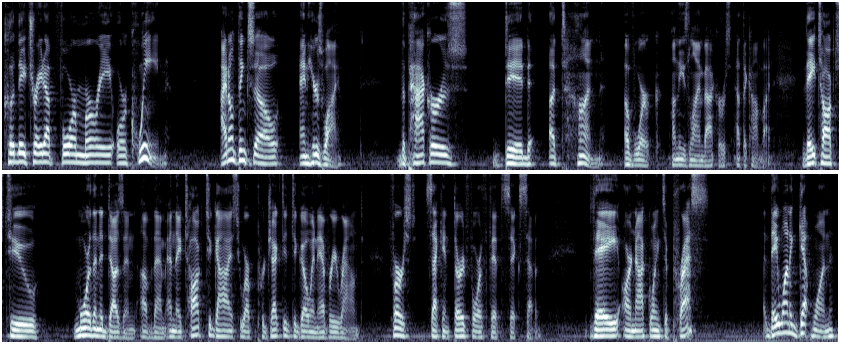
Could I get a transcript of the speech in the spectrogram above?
Could they trade up for Murray or Queen? I don't think so. And here's why the Packers did a ton of work on these linebackers at the combine. They talked to more than a dozen of them, and they talked to guys who are projected to go in every round first, second, third, fourth, fifth, sixth, seventh. They are not going to press. They want to get one,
